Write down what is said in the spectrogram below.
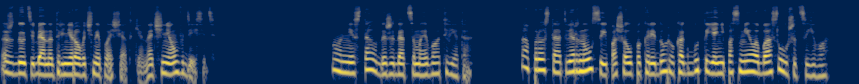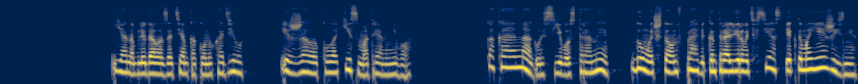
Жду тебя на тренировочной площадке. Начнем в десять». Он не стал дожидаться моего ответа, а просто отвернулся и пошел по коридору, как будто я не посмела бы ослушаться его. Я наблюдала за тем, как он уходил, и сжала кулаки, смотря на него. Какая наглость с его стороны думать, что он вправе контролировать все аспекты моей жизни.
